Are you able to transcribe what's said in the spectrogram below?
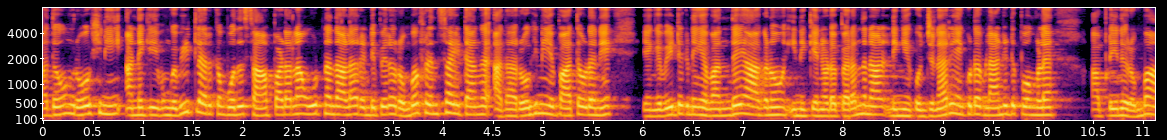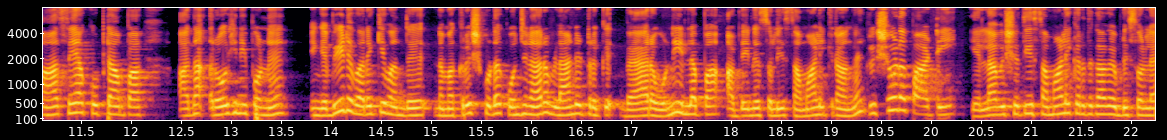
அதுவும் ரோஹிணி அன்னைக்கு உங்கள் வீட்டில் இருக்கும்போது சாப்பாடெல்லாம் ஊட்டினதால ரெண்டு பேரும் ரொம்ப ஃப்ரெண்ட்ஸ் ஆகிட்டாங்க அதான் ரோஹிணியை பார்த்த உடனே எங்கள் வீட்டுக்கு நீங்கள் வந்தே ஆகணும். இன்னைக்கு என்னோட பிறந்த நாள். நீங்கள் கொஞ்ச நேரம் என் கூட விளையாண்டுட்டு போங்களேன். அப்படின்னு ரொம்ப ஆசையாக கூப்பிட்டான்ப்பா. அதான் ரோஹிணி பொண்ணு எங்கள் வீடு வரைக்கும் வந்து நம்ம கிறிஷ் கூட கொஞ்ச நேரம் விளையாண்டுட்டு இருக்கு வேற ஒன்றும் இல்லைப்பா அப்படின்னு சொல்லி சமாளிக்கிறாங்க. கிறிஷோட பாட்டி எல்லா விஷயத்தையும் சமாளிக்கிறதுக்காக இப்படி சொல்ல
